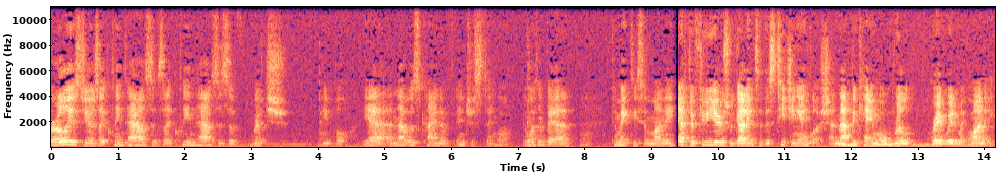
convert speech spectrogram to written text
earliest years, I cleaned houses. I cleaned houses of rich people. Yeah, and that was kind of interesting. It wasn't bad can make decent money. After a few years, we got into this teaching English, and that mm-hmm. became a real mm-hmm. great way to make money.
